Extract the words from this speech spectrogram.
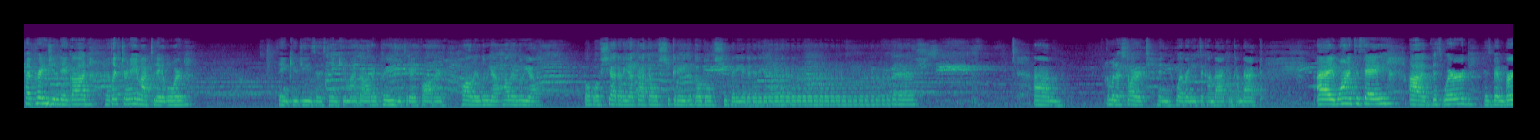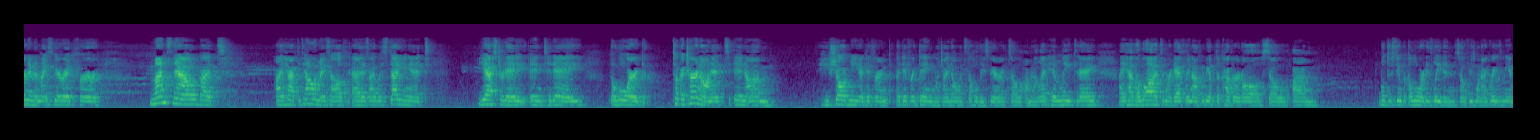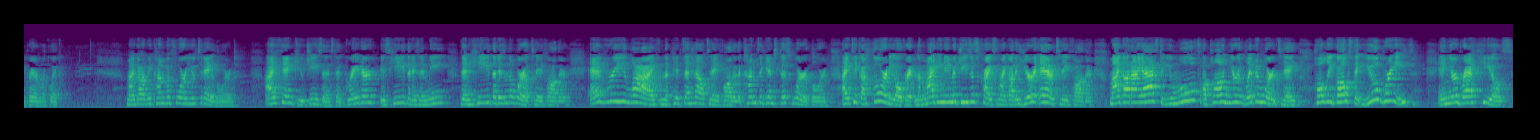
I praise you today, God. I lift your name up today, Lord. Thank you, Jesus. Thank you, my God. I praise you today, Father. Hallelujah. Hallelujah. Um, I'm gonna start, and whoever needs to come back and come back. I wanted to say uh, this word has been burning in my spirit for months now, but I have to tell myself as I was studying it yesterday and today, the Lord took a turn on it and um, he showed me a different a different thing, which I know it's the Holy Spirit. So I'm gonna let him lead today. I have a lot, and we're definitely not gonna be able to cover it all. So um, we'll just do what the Lord is leading. So if you want to agree with me in prayer, real quick. My God, we come before you today, Lord. I thank you, Jesus, that greater is He that is in me than He that is in the world today, Father. Every lie from the pits of hell today, Father, that comes against this word, Lord, I take authority over it in the mighty name of Jesus Christ, my God, as your heir today, Father. My God, I ask that you move upon your living word today. Holy Ghost, that you breathe and your breath heals.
